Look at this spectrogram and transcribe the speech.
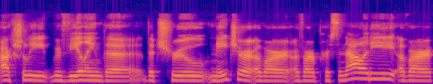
actually revealing the the true nature of our of our personality of our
